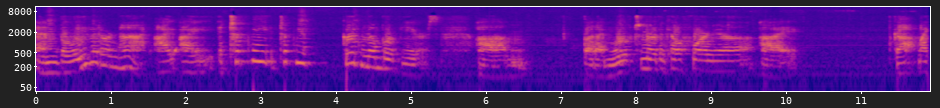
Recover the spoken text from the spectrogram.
and believe it or not, I, I, it took me it took me a good number of years. Um, but I moved to Northern California. I got my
